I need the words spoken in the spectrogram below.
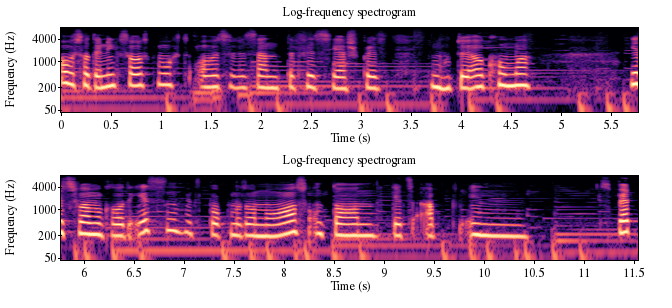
Aber es hat ja nichts ausgemacht, aber wir sind dafür sehr spät im Hotel angekommen. Jetzt wollen wir gerade essen, jetzt packen wir dann noch aus und dann geht's ab ins Bett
